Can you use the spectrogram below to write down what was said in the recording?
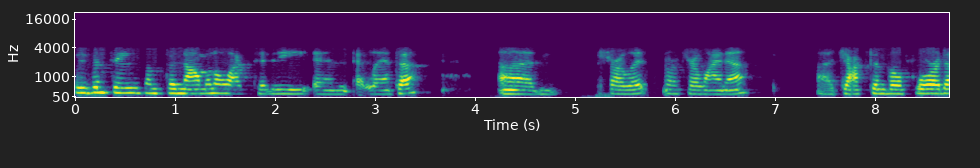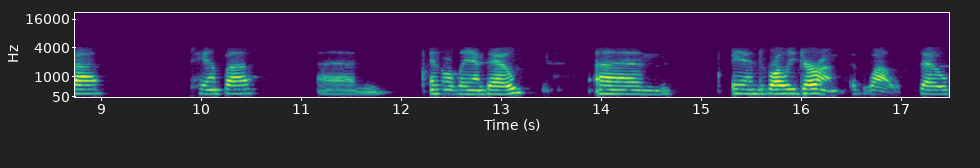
we've been seeing some phenomenal activity in Atlanta, um, Charlotte, North Carolina, uh, Jacksonville, Florida, Tampa, um, and Orlando, um, and Raleigh Durham as well. So,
